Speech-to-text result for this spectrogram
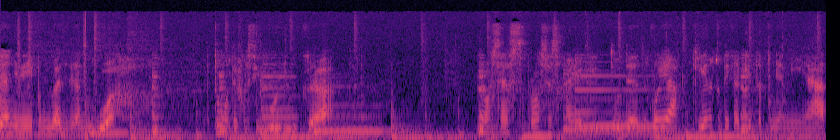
yang jadi pembelajaran gue itu motivasi gue juga. Proses-proses kayak gitu. Dan gue yakin ketika kita punya niat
